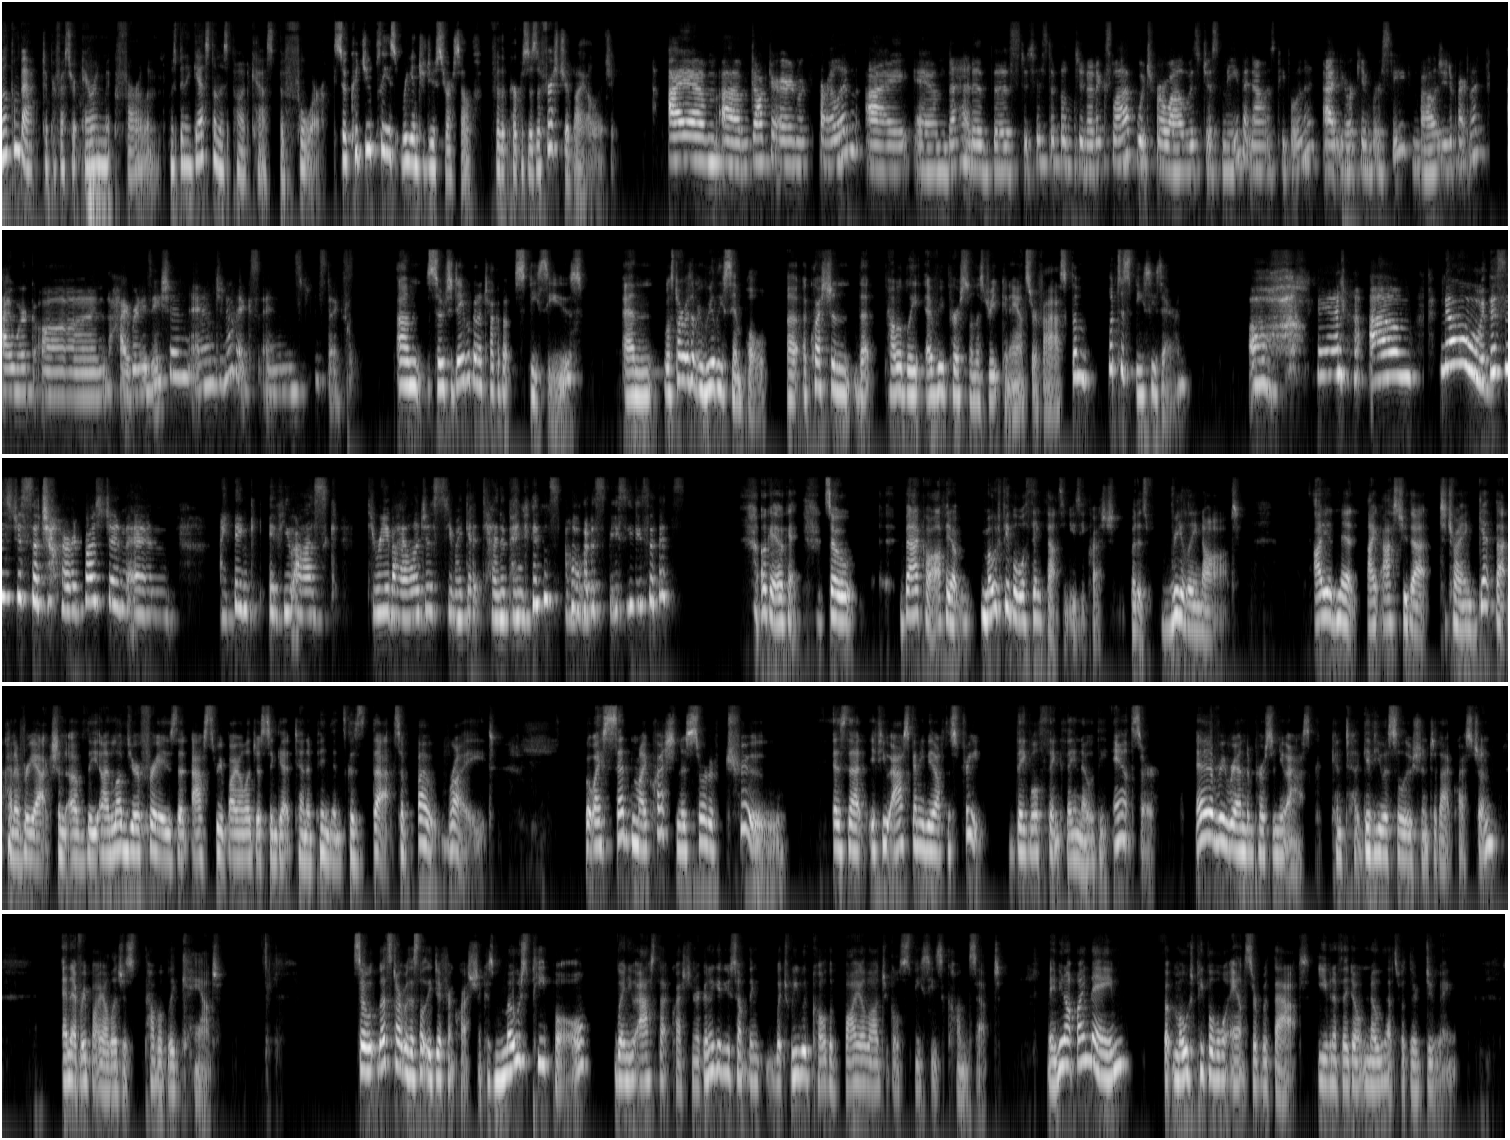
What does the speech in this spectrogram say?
Welcome back to Professor Eryn McFarlane, who's been a guest on this podcast before. So, could you please reintroduce yourself for the purposes of first year biology? I am um, Dr. Eryn McFarlane. I am the head of the Statistical Genetics Lab, which for a while was just me, but now has people in it at York University in biology department. I work on hybridization and genetics and statistics. Um, so today we're going to talk about species, and we'll start with something really simple a question that probably every person on the street can answer if I ask them, what's a species, Eryn? Oh man, um, no, this is just such a hard question. And I think if you ask three biologists, you might get 10 opinions on what a species is. Okay, okay. So back off. You know, most people will think that's an easy question, but it's really not. I admit I asked you that to try and get that kind of reaction of the, I love your phrase that ask three biologists and get 10 opinions, because that's about right. But what I said my question is sort of true, is that if you ask anybody off the street, they will think they know the answer. Every random person you ask can t- give you a solution to that question, and every biologist probably can't. So let's start with a slightly different question because most people when you ask that question, are going to give you something which we would call the biological species concept. Maybe not by name, but most people will answer with that, even if they don't know that's what they're doing.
